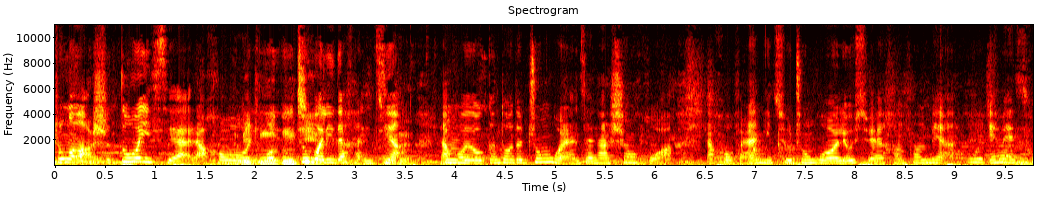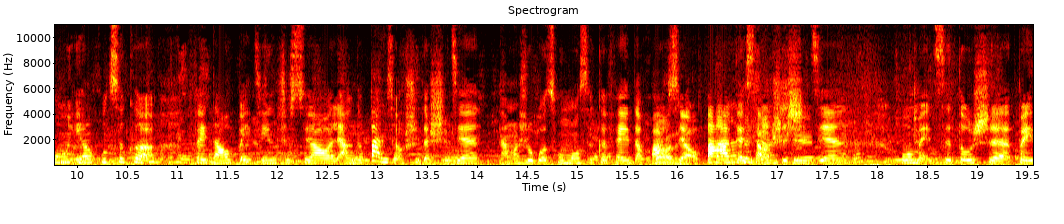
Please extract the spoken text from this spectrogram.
中国老师多一些，然后离中国更近，中国离得很近，然后有更多的中国人在那生活，然后反正你去中国留学很方便，因为从伊尔库茨克飞到北京只需要两个半小时的时间，那么如果从莫斯科飞的话需要八个。个小时时间，我每次都是被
